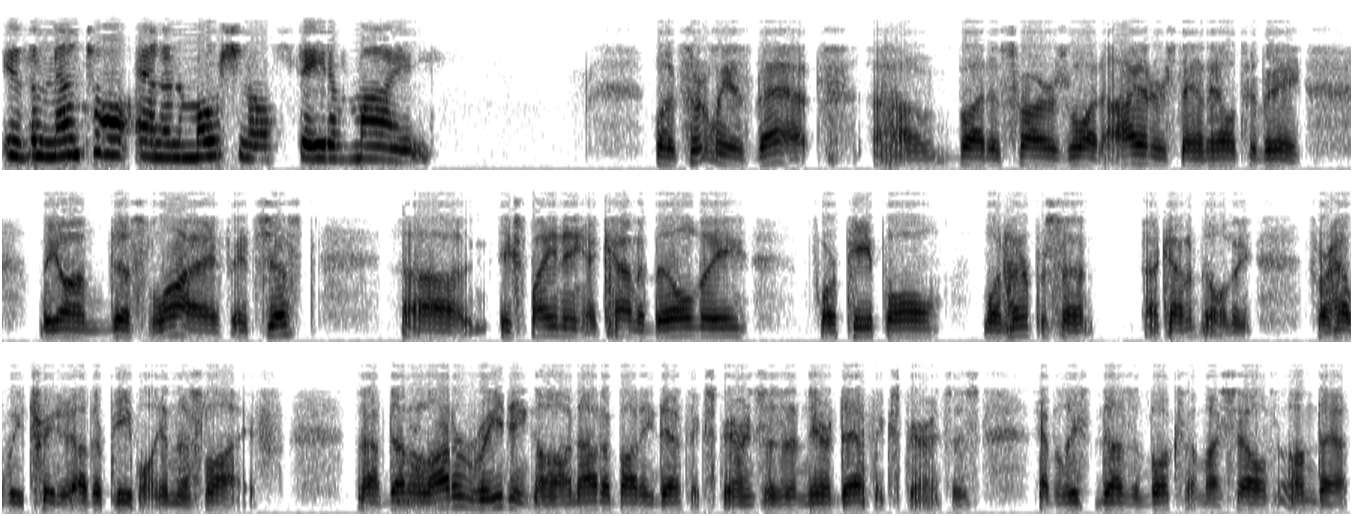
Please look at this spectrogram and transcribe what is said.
is a mental and an emotional state of mind. Well, it certainly is that. Uh, but as far as what I understand hell to be beyond this life, it's just uh, explaining accountability for people, 100% accountability for how we treated other people in this life. I've done a lot of reading on out of body death experiences and near death experiences. I have at least a dozen books on myself on that.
